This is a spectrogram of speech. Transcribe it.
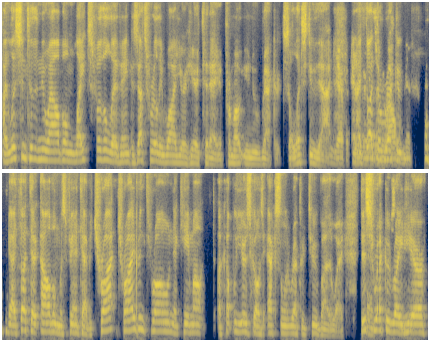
I listened to the new album Lights for the Living because that's really why you're here today to promote your new record. So let's do that. Yeah, and I thought the record, album, yeah. yeah. I thought the album was fantastic. Tri- Tribe and Throne that came out a couple years ago is excellent record too. By the way, this Thank record right here.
